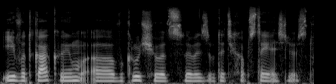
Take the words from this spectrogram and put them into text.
и вот как им э, выкручиваться из вот этих обстоятельств.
